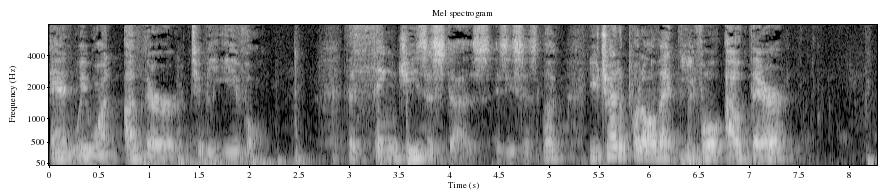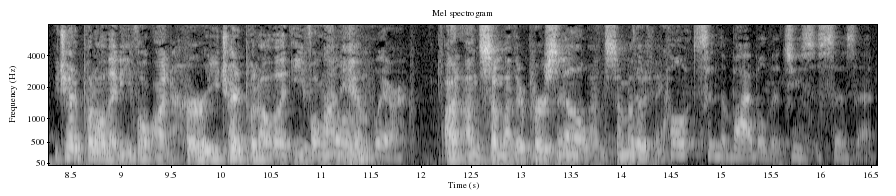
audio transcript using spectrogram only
and we want other to be evil. The thing Jesus does is he says, Look, you try to put all that evil out there, you try to put all that evil on her, you try to put all that evil on Oh, him. Where? On, on some other person, No, on some other thing. quotes in the Bible that Jesus says that.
